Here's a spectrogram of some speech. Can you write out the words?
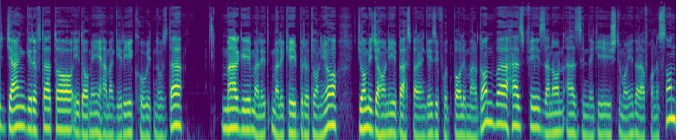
جنگ گرفته تا ادامه همگیری کووید 19 مرگ ملکه بریتانیا جام جهانی بحث برانگیز فوتبال مردان و حذف زنان از زندگی اجتماعی در افغانستان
